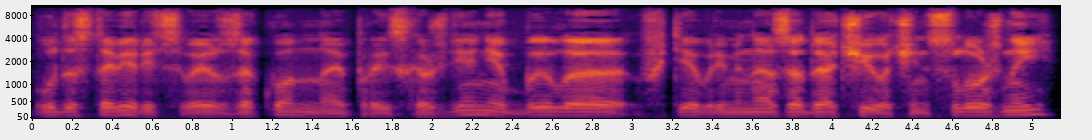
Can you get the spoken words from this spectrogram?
Удостоверить свое законное происхождение было в те времена задачей очень сложной,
